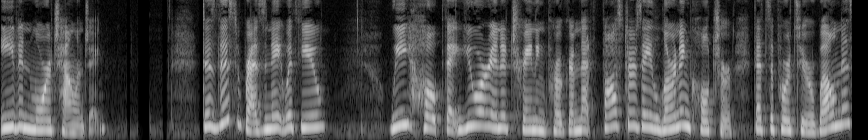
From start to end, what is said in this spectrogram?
even more challenging. Does this resonate with you? We hope that you are in a training program that fosters a learning culture that supports your wellness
